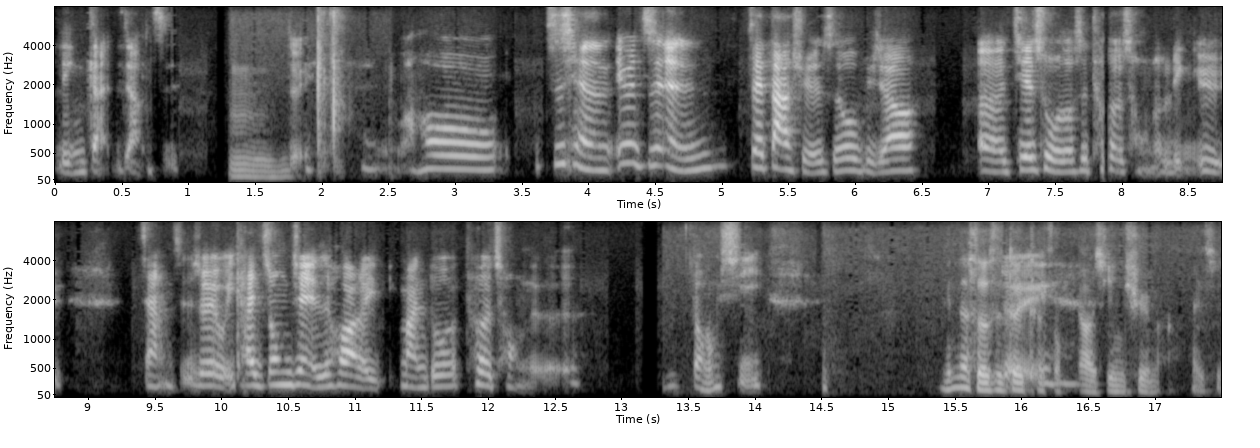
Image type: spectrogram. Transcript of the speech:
灵感这样子。嗯，对然后之前因为之前在大学的时候比较呃接触的都是特宠的领域这样子，所以我一开始中间也是画了蛮多特宠的东西。你那时候是对对特种比较有兴趣吗？还是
